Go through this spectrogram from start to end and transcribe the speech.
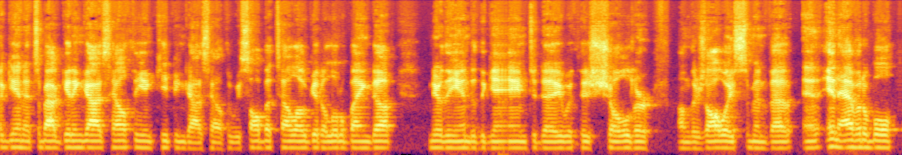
again, it's about getting guys healthy and keeping guys healthy. We saw Botelho get a little banged up near the end of the game today with his shoulder. Um, there's always some inve- inevitable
